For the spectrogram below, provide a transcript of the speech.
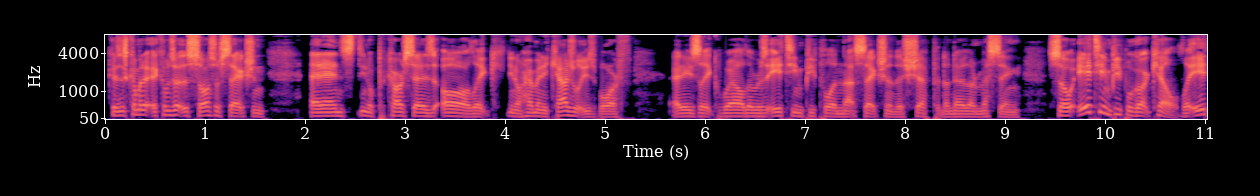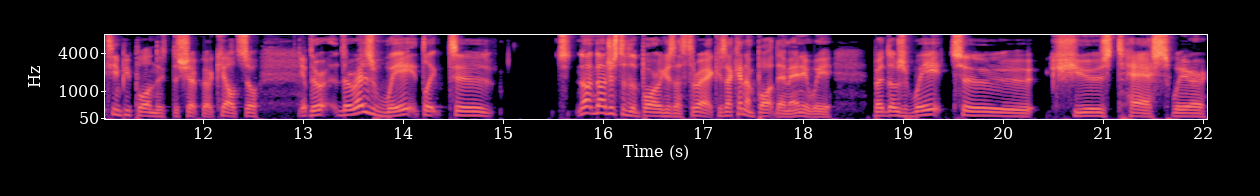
because it's coming. Out, it comes out the saucer section, and then you know Picard says, "Oh, like you know how many casualties, Worf?" And he's like, "Well, there was 18 people in that section of the ship, and now they're missing. So 18 people got killed. Like 18 people on the, the ship got killed. So Yep. there there is weight like to, to not not just to the Borg as a threat because I kind of bought them anyway, but there's weight to Q's tests where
